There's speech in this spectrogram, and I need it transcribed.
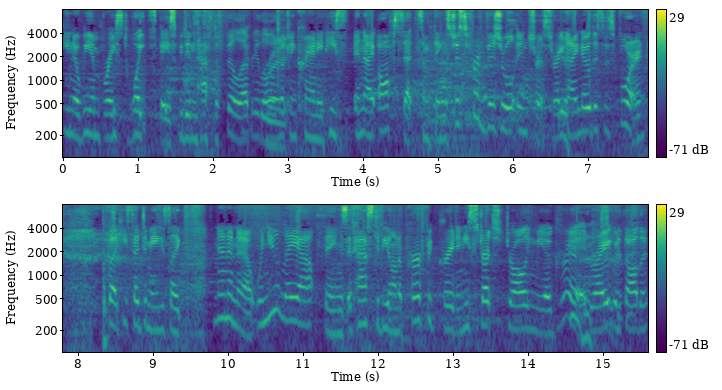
you know, we embraced white space. We didn't have to fill every little Right. nook and cranny. And he's and I offset some things just for visual interest, right? And I know this is foreign, but he said to me, he's like, no, no, no. When you lay out things, it has to be on a perfect grid. And he starts drawing me a grid, right, with all the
